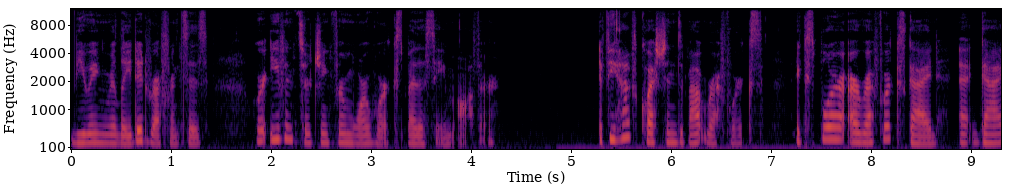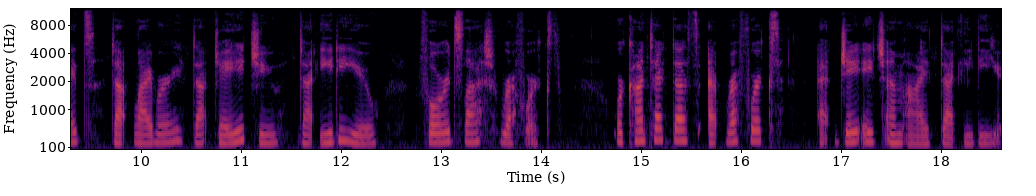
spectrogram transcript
viewing related references, or even searching for more works by the same author. If you have questions about RefWorks, explore our RefWorks guide at guides.library.jhu.edu forward slash RefWorks or contact us at refworks at jhmi.edu.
